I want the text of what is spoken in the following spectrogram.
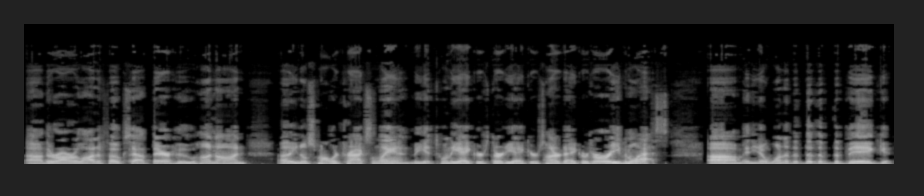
Uh, there are a lot of folks out there who hunt on, uh, you know, smaller tracts of land, be it 20 acres, 30 acres, 100 acres, or even less. Um, and you know, one of the, the, the, the big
